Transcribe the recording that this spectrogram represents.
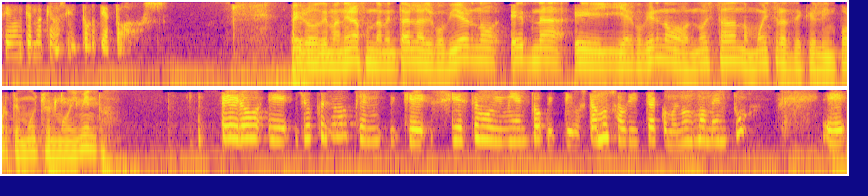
sea un tema que nos importe a todos. Pero de manera fundamental al gobierno, Edna, eh, y el gobierno no está dando muestras de que le importe mucho el movimiento. Pero eh, yo creo que, que si este movimiento, digo, estamos ahorita como en un momento, eh,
